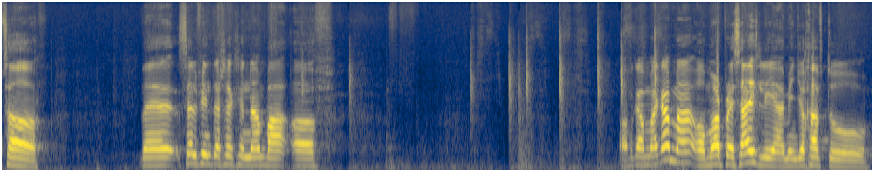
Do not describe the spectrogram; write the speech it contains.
So the self-intersection number of of gamma gamma, or more precisely, I mean you have to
